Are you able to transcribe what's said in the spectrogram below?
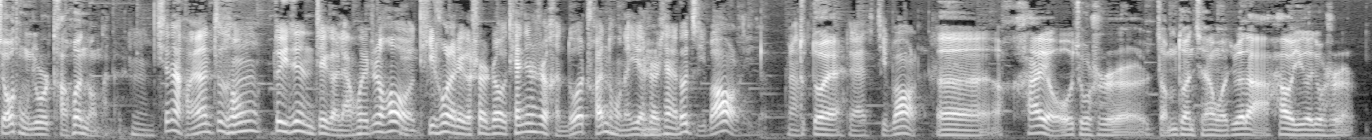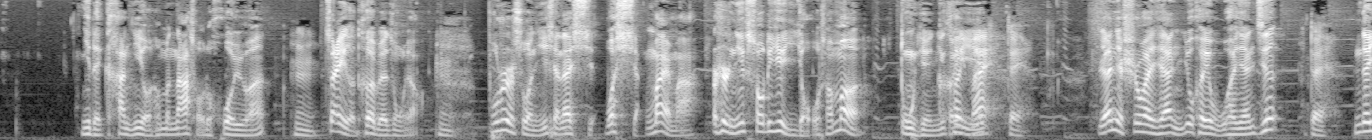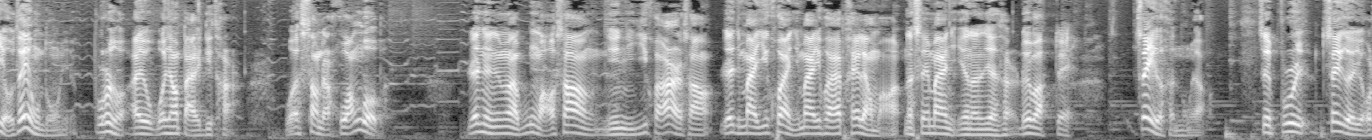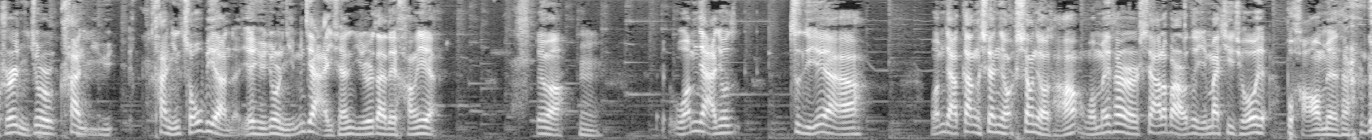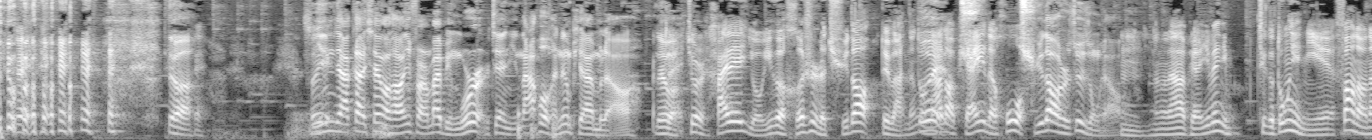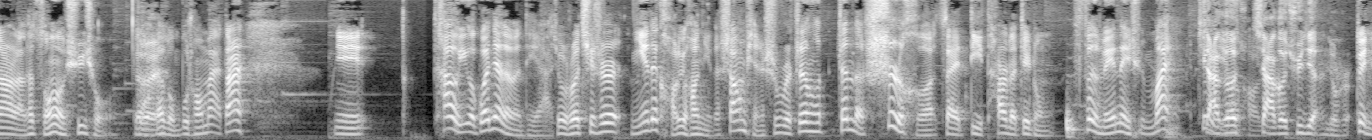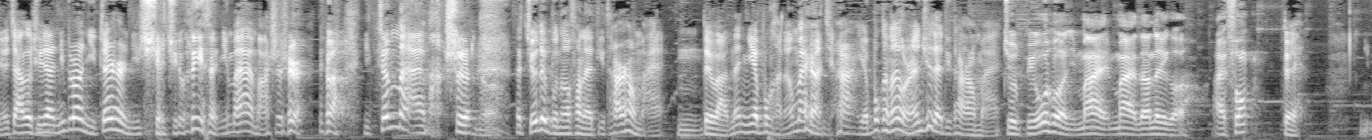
交通就是瘫痪状态。嗯，现在好像自从最近这个两会之后嗯提出了这个事儿之后，天津市很多传统的夜市现在都挤爆了，已经啊，对，对，挤爆了。呃，还有就是怎么赚钱？我觉得啊，还有一个就是，你得看你有什么拿手的货源，嗯这个特别重要。嗯，不是说你现在想我想卖嘛，而是你手里有什么东西，你可以可卖，对人家十块钱，你就可以五块钱进，对，你得有这种东西。不是说，哎呦，我想摆个地摊儿，我上点黄瓜吧。人家卖五毛上，你你一块二上，人家卖一块，你卖一块还赔两毛，那谁买你呢？这事儿对吧？对，这个很重要。这不是这个，有时你就是看与看你周边的，也许就是你们家以前一直在这行业，对吧？嗯我们家就自己啊，我们家干个橡胶橡胶厂，我没事儿下了班我自己卖气球去，不好没事儿，对吧？对吧？所以你们家干橡胶厂，你反而卖冰棍儿，这你拿货肯定便宜不了，对吧？就是还得有一个合适的渠道，对吧？能够拿到便宜的货，渠道是最重要的。嗯，能够拿到便宜，因为你这个东西你放到那儿了，它总有需求，对吧？对它总不愁卖。当然，你还有一个关键的问题啊，就是说，其实你也得考虑好你的商品是不是真真的适合在地摊儿的这种氛围内去卖，这个价格价格区间就是，对你的价格区间，你比如说你真是你举举个例子，你卖爱马仕，对吧？你真卖爱马仕，那绝对不能放在地摊儿上买，嗯，对吧？那你也不可能卖上价，也不可能有人去在地摊儿上买，就比如说你卖卖咱那个 iPhone，对。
